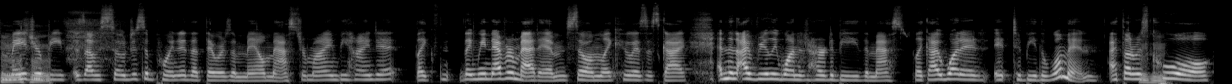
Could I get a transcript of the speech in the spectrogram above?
major beef is I was so disappointed that there was a male mastermind behind it. Like, like we never met him, so I'm like, who is this guy? And then I really wanted her to be the master. Like, I wanted it to be the woman. I thought it was Mhm. cool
